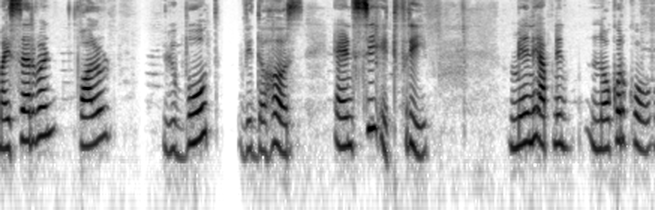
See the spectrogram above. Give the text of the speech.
My servant followed you both with the horse and see it free मैंने अपने नौकर को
